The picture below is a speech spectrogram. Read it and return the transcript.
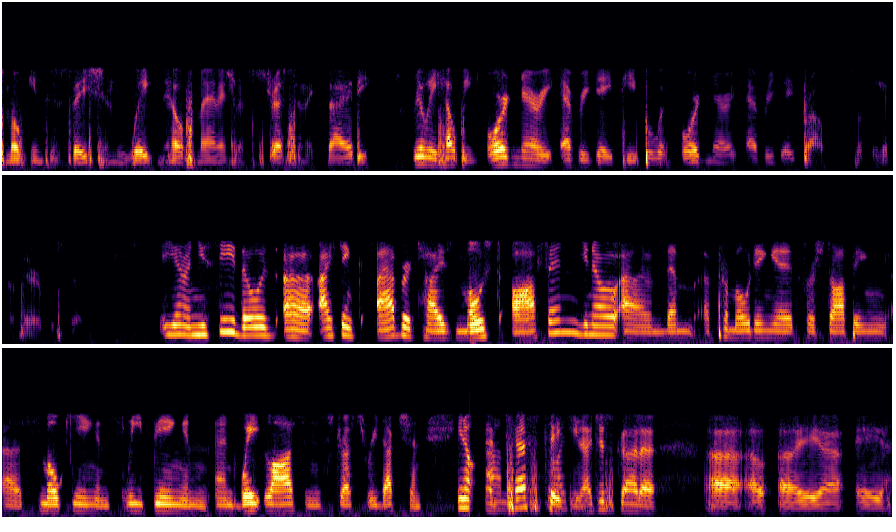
smoking cessation, weight and health management, stress and anxiety, really helping ordinary everyday people with ordinary everyday problems is what the hypnotherapist does. You know, and you see those, uh, I think, advertised most often, you know, um, them uh, promoting it for stopping uh, smoking and sleeping and, and weight loss and stress reduction. You know, and um, test so I taking. think- I just got a uh, a, a, a, I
